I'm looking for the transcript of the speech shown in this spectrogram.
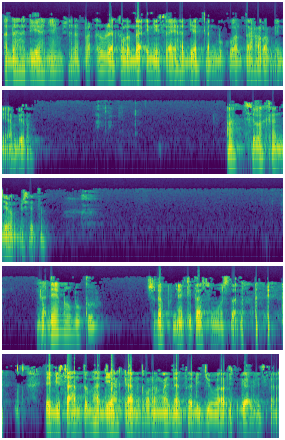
Ada hadiahnya yang bisa dapat. Udah kalau enggak ini saya hadiahkan buku Harta Haram ini ambil. Ah, silahkan jawab di situ. Enggak ada yang mau buku? Sudah punya kita semua Ustaz. Ya bisa antum hadiahkan ke orang lain atau dijual juga bisa.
